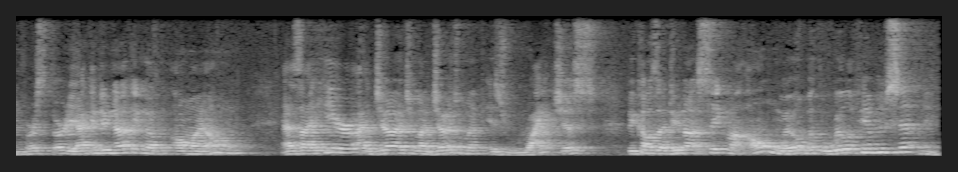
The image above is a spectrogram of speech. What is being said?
In verse 30 I can do nothing on my own. As I hear, I judge, my judgment is righteous, because I do not seek my own will, but the will of him who sent me.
